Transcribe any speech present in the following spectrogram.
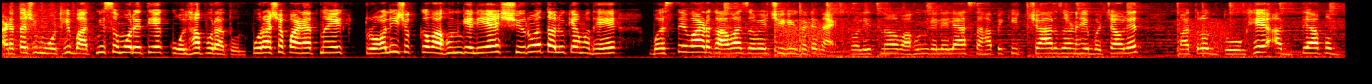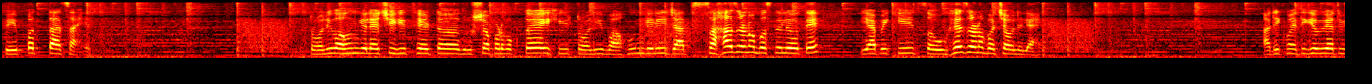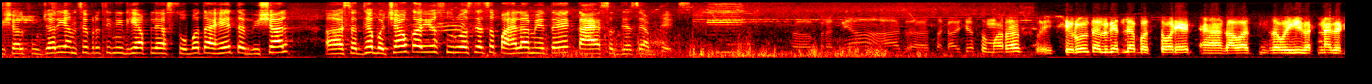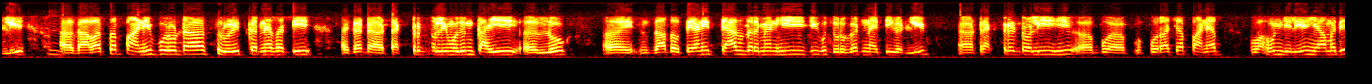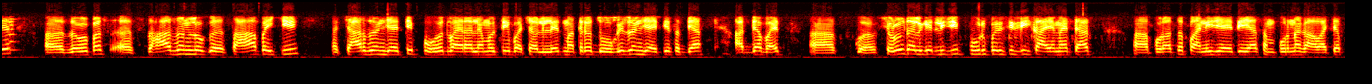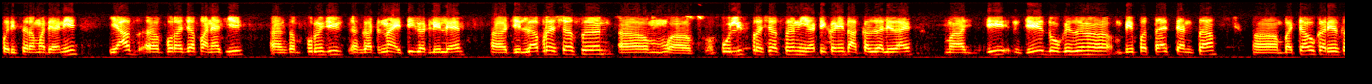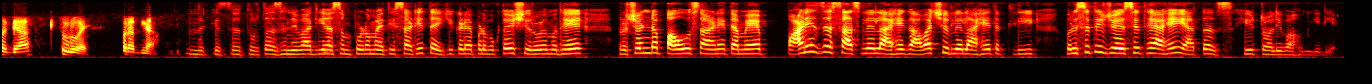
आणि आताची मोठी बातमी समोर येते कोल्हापुरातून. पुराच्या पाण्यातनं एक ट्रॉली चक्क वाहून गेली आहे शिरोळ तालुक्यामध्ये बस्तेवाड गावाजवळची ही घटना आहे. ट्रॉलीतनं वाहून गेलेल्या सहापैकी चार जण हे बचावलेत. मात्र दोघे अद्याप बेपत्ताच आहेत. ट्रॉली वाहून गेल्याची ही थेट दृश्य आपण बघतोय. ही ट्रॉली वाहून गेली ज्यात सहा जण बसलेले होते. यापैकी चौघे जण बचावलेले आहेत. अधिक माहिती घेऊयात. विशाल पुजारी आमचे प्रतिनिधी आपल्यासोबत आहेत. विशाल सध्या बचाव कार्य सुरू असल्याचं पाहायला मिळतंय. काय सध्याचे अपडेट्स प्रज्ञा आज सकाळच्या सुमारास शिरोळ तालुक्यातल्या बस्तवाड या गावात जवळ ही घटना घडली. गावाचा पाणी पुरवठा सुरळीत करण्यासाठी एका ट्रॅक्टर ट्रॉलीमधून काही लोक जात होते आणि त्याच दरम्यान ही जी दुर्घटना आहे ती घडली. ट्रॅक्टर ट्रॉली ही पुराच्या पाण्यात वाहून गेली यामध्ये जवळपास सहा जण लोक सहा पैकी चार जण जे आहेत ते पोहत बाहेर आल्यामुळे ते बचावलेले आहेत. मात्र दोघे जण जे आहेत ते सध्या अद्याप आहेत. शिरोळ तालुक्यातली जी पूर परिस्थिती कायम आहे त्यात पुराचं पाणी जे आहे ते या संपूर्ण गावाच्या परिसरामध्ये आणि याच पुराच्या पाण्याची संपूर्ण जी घटना आहे ती घडलेली आहे. जिल्हा प्रशासन पोलीस प्रशासन या ठिकाणी दाखल झालेलं आहे. जी जे दोघे जण बेपत्ता आहेत त्यांचा बचाव कार्य सध्या सुरू आहे. प्रज्ञा. नक्कीच. तुर्तास धन्यवाद या संपूर्ण माहितीसाठी. तर एकीकडे आपण बघतोय शिरोळमध्ये प्रचंड पाऊस आणि त्यामुळे पाणी जे साचलेलं आहे गावात शिरलेलं आहे त्यातली परिस्थिती जैसे थे आहे यातच ही ट्रॉली वाहून गेली आहे.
